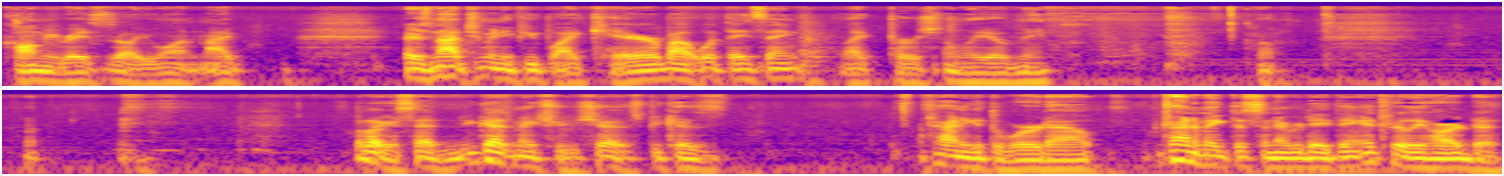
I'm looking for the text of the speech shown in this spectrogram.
call me racist all you want. I there's not too many people I care about what they think, like personally of me. So, but like I said, you guys make sure you share this because I'm trying to get the word out. I'm trying to make this an everyday thing. It's really hard to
